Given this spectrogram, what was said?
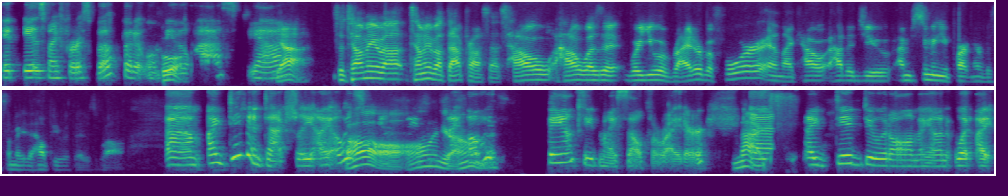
It is my first book, but it won't cool. be the last. Yeah. Yeah. So tell me about tell me about that process. How how was it? Were you a writer before, and like how how did you? I'm assuming you partnered with somebody to help you with it as well. Um, I didn't actually. I always oh all on your I own. Always, fancied myself a writer. Nice. And I did do it all on my own. What I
